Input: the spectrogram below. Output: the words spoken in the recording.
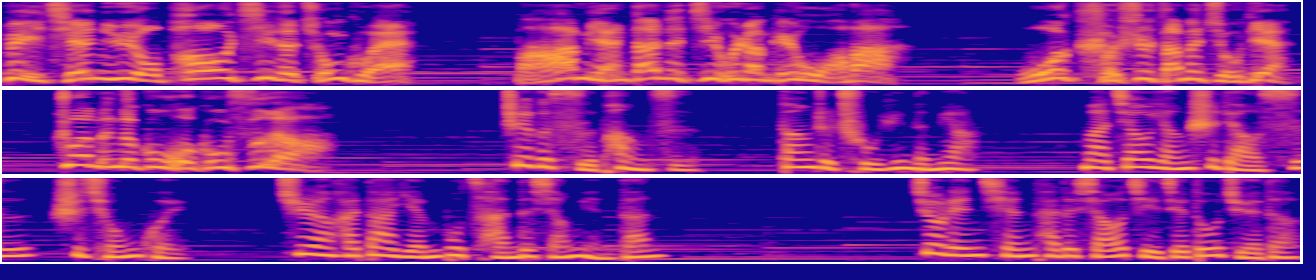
被前女友抛弃的穷鬼，把免单的机会让给我吧！”我可是咱们酒店专门的供货公司啊！这个死胖子当着楚韵的面骂骄阳是屌丝是穷鬼，居然还大言不惭的想免单。就连前台的小姐姐都觉得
